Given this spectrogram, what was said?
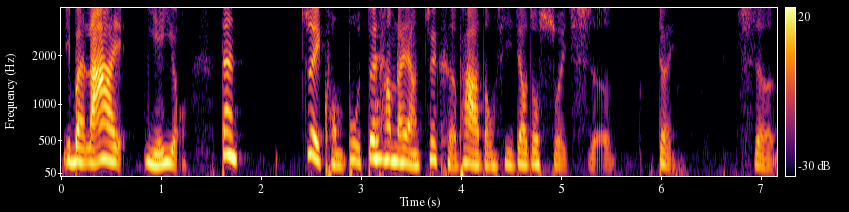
一般蛤也有，但最恐怖对他们来讲最可怕的东西叫做水蛇。对，蛇。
